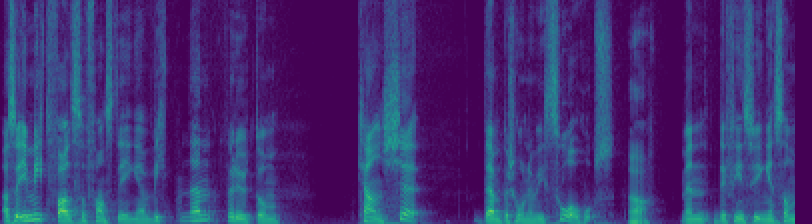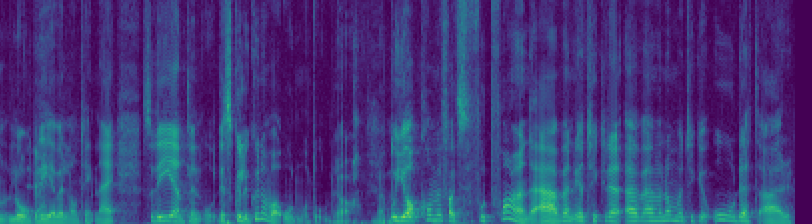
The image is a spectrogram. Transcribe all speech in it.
Alltså i mitt fall så fanns det inga vittnen förutom kanske den personen vi sov hos. Ja. Men det finns ju ingen som låg bredvid eller någonting. Nej. Så det är egentligen, det skulle kunna vara ord mot ord. Ja, men, Och jag kommer faktiskt fortfarande, även, jag tycker, det- även om jag tycker ordet är...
